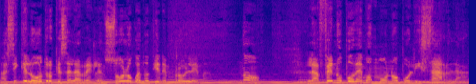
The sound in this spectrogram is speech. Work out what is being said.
Así que lo otro que se le arreglen solo cuando tienen problemas. No, la fe no podemos monopolizarla.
